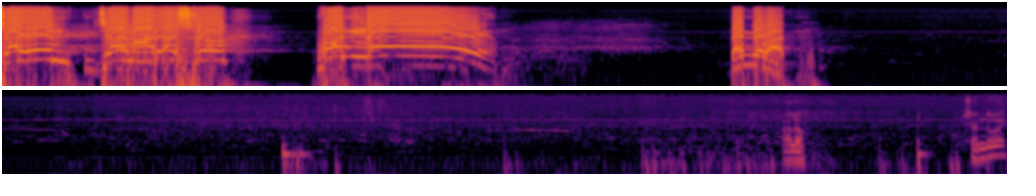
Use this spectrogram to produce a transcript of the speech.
जय हिंद, जय महाराष्ट्र। वंदे धन्यवाद। हेलो चंदू भाई।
